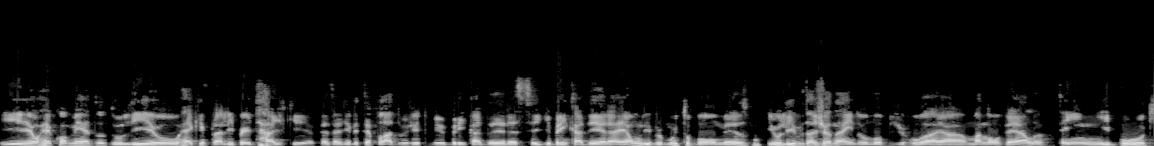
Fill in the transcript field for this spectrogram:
e eu recomendo do Lee, o Hacking para a Liberdade, que apesar de ele ter falado de um jeito meio brincadeira, assim, de brincadeira, é um livro muito bom mesmo. E o livro da Janaína, O Lobo de Rua, é uma novela, tem e-book,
